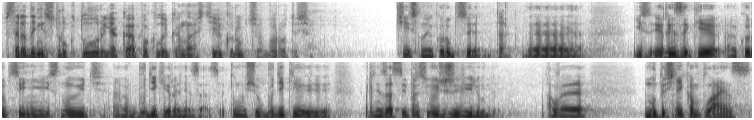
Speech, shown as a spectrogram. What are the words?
всередині структур, яка покликана з цією корупцією боротися? Чи існує корупція? Так. Е, і ризики е, корупційні існують е, в будь-якій організації, тому що в будь-якій організації працюють живі люди. Але внутрішній комплайнс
